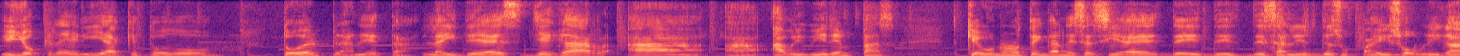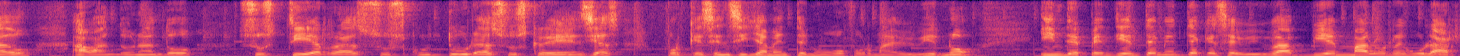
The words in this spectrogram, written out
y yo creería que todo, todo el planeta, la idea es llegar a, vivir en paz que uno no tenga necesidad de, de, salir de su país obligado, abandonando sus tierras, sus culturas, sus creencias, porque sencillamente no hubo forma de vivir. No, independientemente de que se viva bien, mal o regular,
